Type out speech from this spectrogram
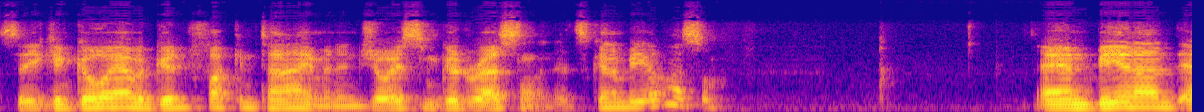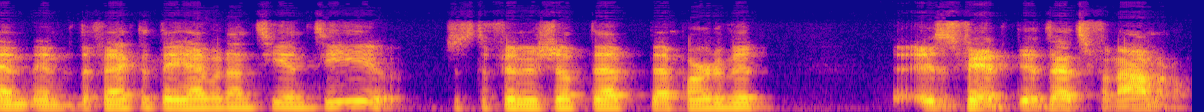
So you can go have a good fucking time and enjoy some good wrestling. It's going to be awesome. And being on, and, and the fact that they have it on TNT, just to finish up that that part of it, is fan. That's phenomenal.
